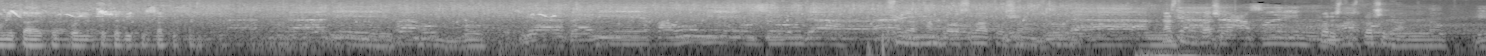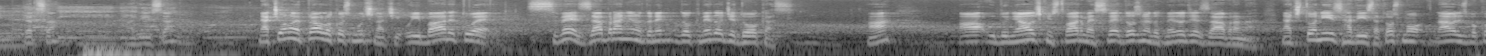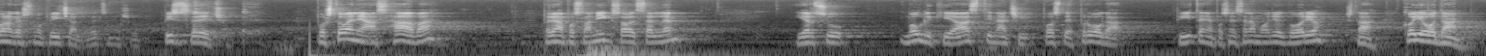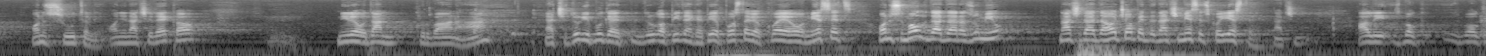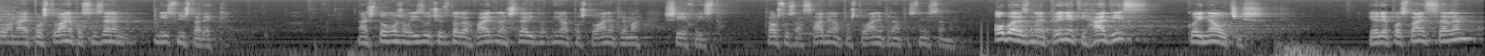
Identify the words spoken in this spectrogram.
On je taj pod kojim ćete biti sakupani. Nastavno braće, koristi iz prošloga hadisa. Znači ono je pravilo koje smo učili, znači u ibadetu je sve zabranjeno dok ne dođe dokaz. A? A u dunjaličkim stvarima je sve dozvoljeno dok ne dođe zabrana. Znači to nije iz hadisa, to smo naveli zbog onoga što smo pričali. Recimo, piše sljedeću. Poštovanje ashaba prema poslaniku sallallahu jer su mogli kijasti, znači posle prvoga pitanja, posle se nam on je odgovorio, šta? Koji je ovo dan? Oni su šutili. On je znači rekao, nije ovo dan kurbana, a? Znači drugi put, kad drugo pitanje, kad je postavio koji je ovo mjesec, oni su mogli da, da razumiju, znači da, da hoće opet, da, znači mjesec koji jeste, znači, ali zbog, zbog onaj, poštovanja poslanika nisu ništa rekli. Znači to možemo izvući iz toga fajdu, znači treba imati poštovanje prema šehu isto. Kao što su ashabima poštovanje prema poslaniku. Obavezno je prenijeti hadis koji naučiš. Jer je poslanik sallam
